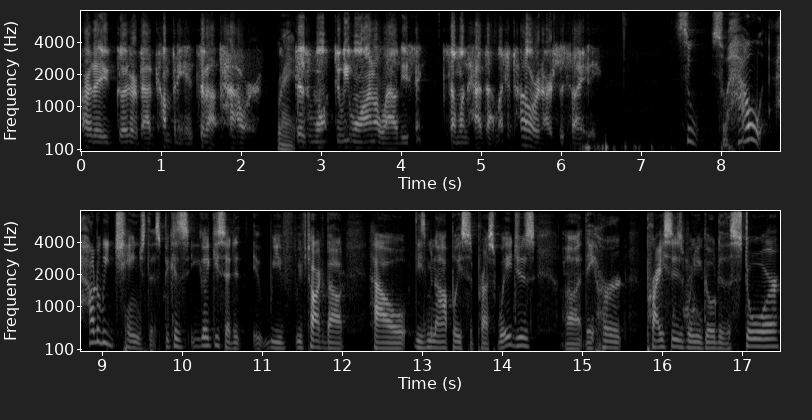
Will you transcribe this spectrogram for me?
are they good or bad company? It's about power. Right. Does want, do we want to allow these things, someone have that much power in our society. So so how how do we change this? Because like you said, it, it, we've we've talked about how these monopolies suppress wages. Uh, they hurt prices when you go to the store,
